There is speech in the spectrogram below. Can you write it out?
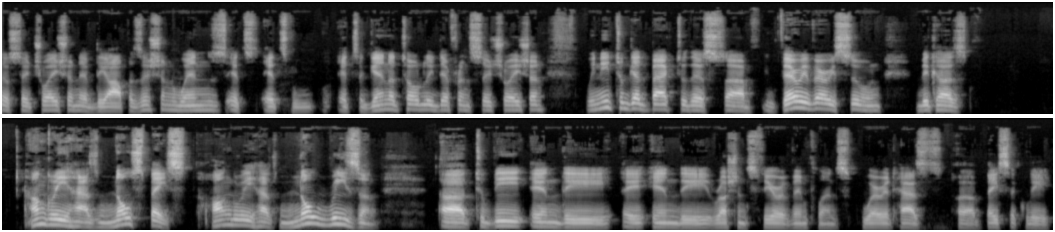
uh, situation. If the opposition wins, it's it's it's again a totally different situation. We need to get back to this uh, very very soon because Hungary has no space. Hungary has no reason uh, to be in the in the Russian sphere of influence, where it has uh, basically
